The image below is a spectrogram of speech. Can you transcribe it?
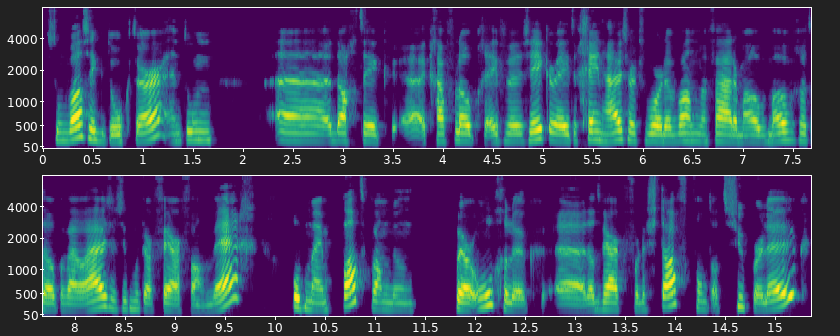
Dus toen was ik dokter en toen uh, dacht ik, uh, ik ga voorlopig even zeker weten geen huisarts worden, want mijn vader mijn open wou huis, dus ik moet daar ver van weg. Op mijn pad kwam doen per ongeluk uh, dat werk voor de staf. Vond dat super leuk.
